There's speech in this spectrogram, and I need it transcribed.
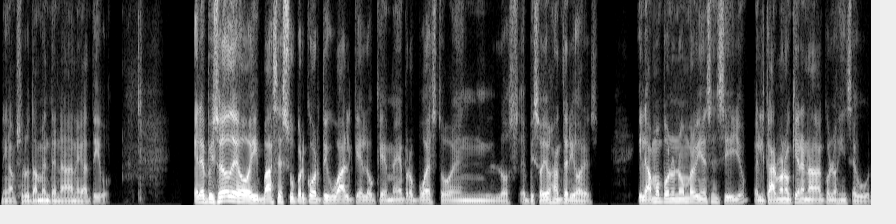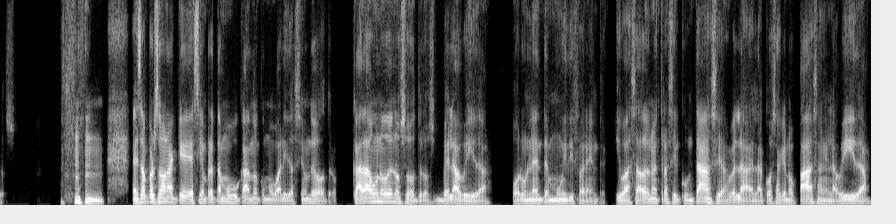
ni en absolutamente nada negativo. El episodio de hoy va a ser súper corto, igual que lo que me he propuesto en los episodios anteriores. Y le vamos a poner un nombre bien sencillo. El karma no quiere nada con los inseguros. Esa persona que siempre estamos buscando como validación de otro. Cada uno de nosotros ve la vida por un lente muy diferente y basado en nuestras circunstancias, ¿verdad? En las cosas que nos pasan en la vida,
